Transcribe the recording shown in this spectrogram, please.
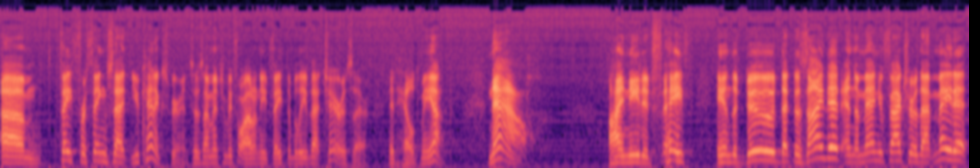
um, faith for things that you can experience. As I mentioned before, I don't need faith to believe that chair is there. It held me up. Now, I needed faith in the dude that designed it and the manufacturer that made it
